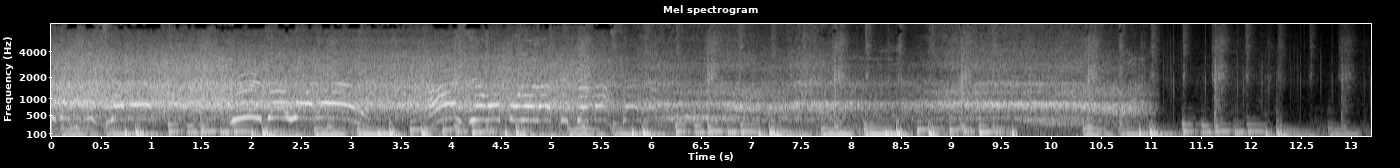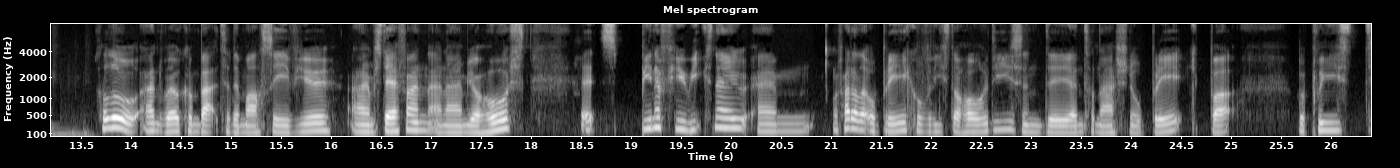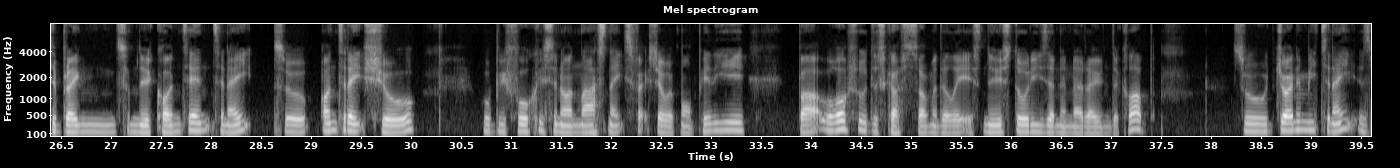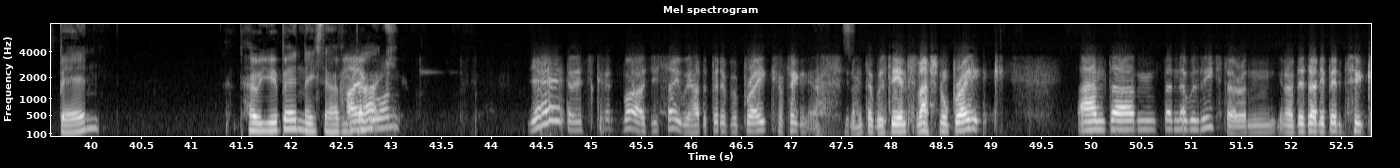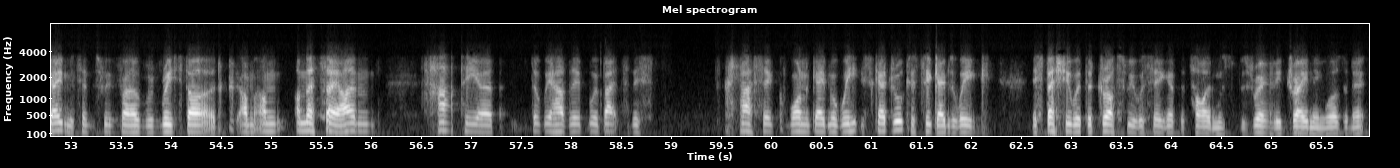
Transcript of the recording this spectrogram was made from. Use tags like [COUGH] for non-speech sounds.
Va être le but de Chris Waddle but de Waddle 1-0 pour l'Olympique de Marseille Hello and welcome back to the Marseille View. I'm Stefan and I'm your host. It's been a few weeks now. Um, we've had a little break over the Easter holidays and the international break, but we're pleased to bring some new content tonight. So, on tonight's show, we'll be focusing on last night's fixture with Montpellier, but we'll also discuss some of the latest news stories in and around the club. So, joining me tonight is Ben. How are you, Ben? Nice to have you Hi back. everyone. Yeah, it's good. Well, as you say, we had a bit of a break. I think you know there was the international break, and um, then there was Easter, and you know there's only been two games since we've uh, we've restarted. I'm, I'm, I must say I'm happier that we have we're back to this classic one game a week schedule because two games a week, especially with the drops we were seeing at the time, was was really draining, wasn't it?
